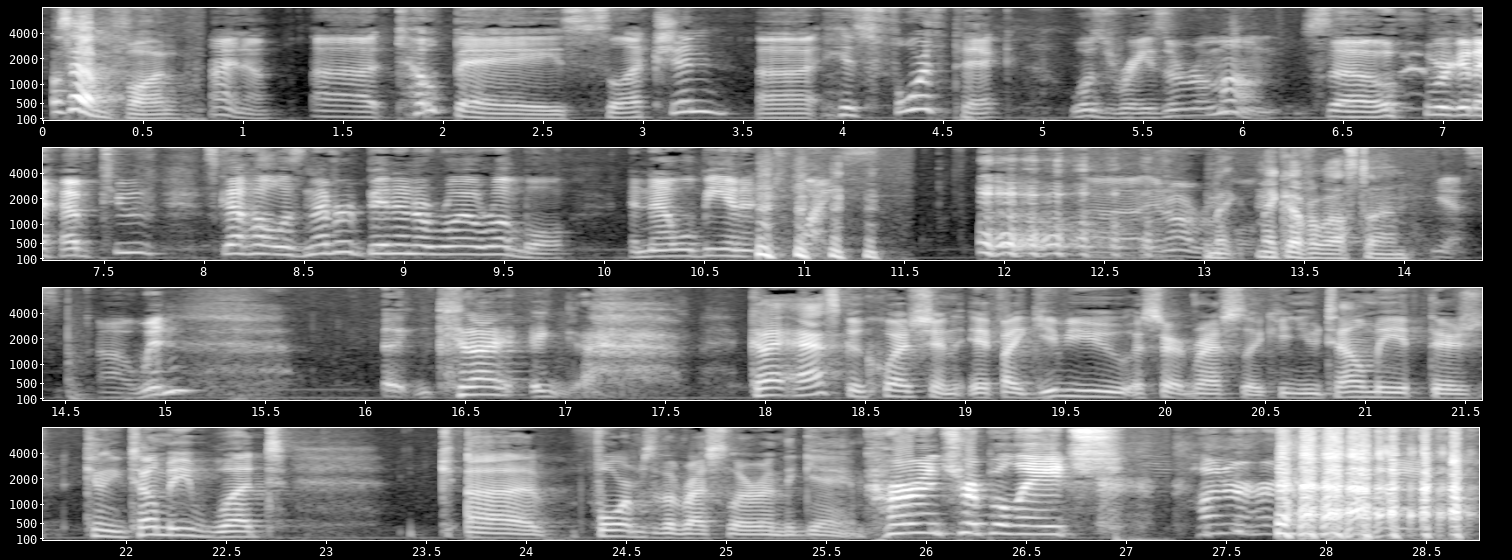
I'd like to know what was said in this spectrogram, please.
I was having fun. I know. Uh, Tope's selection, uh, his fourth pick was Razor Ramon. So we're gonna have two. Scott Hall has never been in a Royal Rumble, and now we'll be in it twice. uh, in our Rumble. Make, make up for last time. yes. Uh, Widden? Can I? Can I ask a question? If I give you a certain wrestler, can you tell me if there's? Can you tell me what uh, forms of the wrestler are in the game? current Triple H, Hunter Hearst, and 2001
